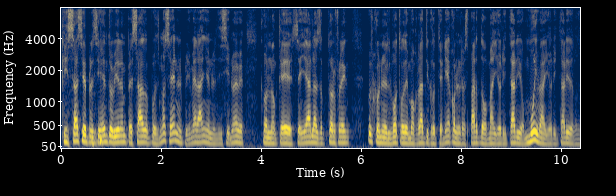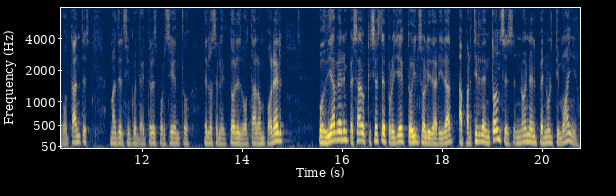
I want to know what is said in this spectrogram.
Quizás si el presidente hubiera empezado, pues no sé, en el primer año, en el 19, con lo que señalas, doctor Frank, pues con el voto democrático, tenía con el respaldo mayoritario, muy mayoritario de los votantes, más del 53% de los electores votaron por él. Podía haber empezado quizás este proyecto Insolidaridad a partir de entonces, no en el penúltimo año.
